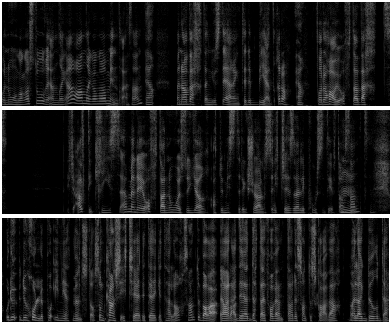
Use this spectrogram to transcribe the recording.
Og noen ganger store endringer, og andre ganger mindre. sant? Ja. Men det har vært en justering til det bedre, da. Ja. For det har jo ofte vært Ikke alltid krise, men det er jo ofte noe som gjør at du mister deg sjøl, som ikke er så veldig positivt. da, Mm. sant? Og du, du holder på inn i et mønster som kanskje ikke er ditt eget heller. Sant? Du bare Ja da, det, dette er forventa, det er sånn det skal være. Eller jeg burde.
